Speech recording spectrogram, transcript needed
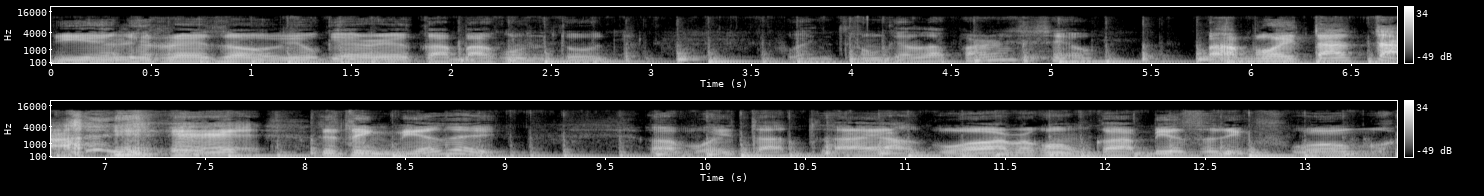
E ele resolveu querer acabar com tudo. Foi então que ela apareceu. A boitatá. Você tem medo aí? A boitatá é a cobra com cabeça de fogo.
